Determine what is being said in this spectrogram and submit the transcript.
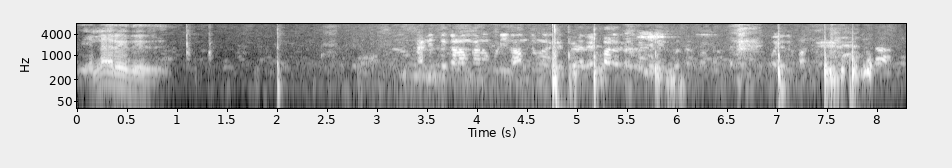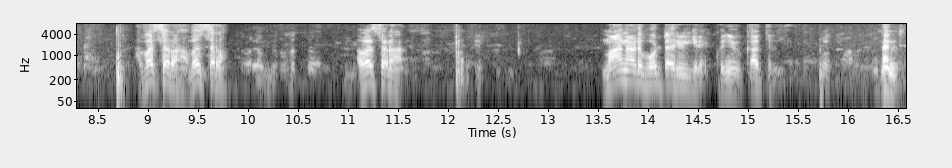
என்ன இது. அவசரம் அவசரம். அவசரம். மாநாடு போட்டு அறிவிக்கிறேன். கொஞ்சம் காத்துருங்க. நன்றி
